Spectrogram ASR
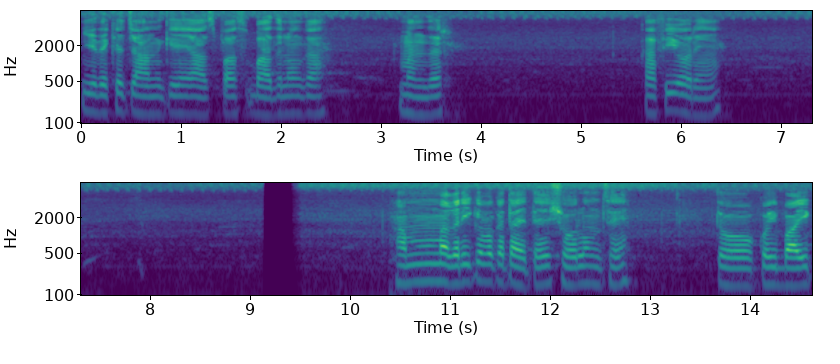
ये देखे चाँद के आसपास बादलों का मंज़र काफ़ी हो रहे हैं। हम मगरी के वक्त आए थे शोरूम से तो कोई बाइक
